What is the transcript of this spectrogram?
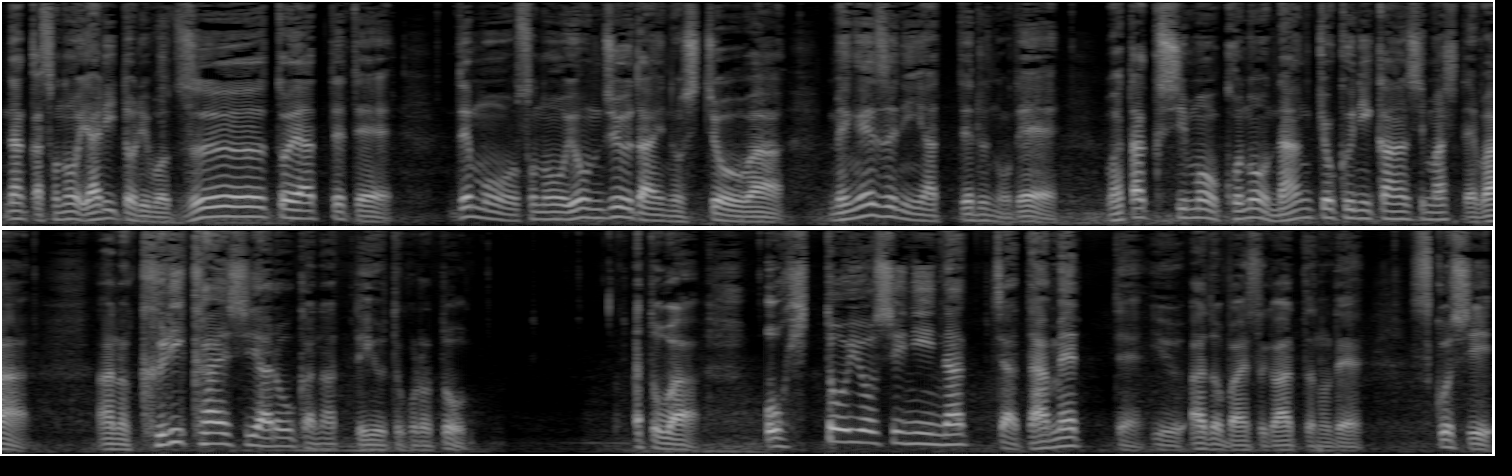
なんかそのやりとりをずーっとやってて、でもその40代の市長はめげずにやってるので、私もこの難局に関しましては、あの、繰り返しやろうかなっていうところと、あとは、お人よしになっちゃダメっていうアドバイスがあったので、少し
